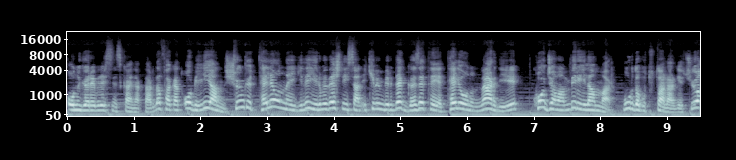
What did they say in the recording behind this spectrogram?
onu görebilirsiniz kaynaklarda fakat o bilgi yanlış. Çünkü Teleon'la ilgili 25 Nisan 2001'de gazeteye Teleon'un verdiği kocaman bir ilan var. Burada bu tutarlar geçiyor.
